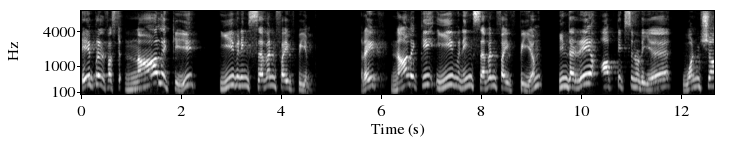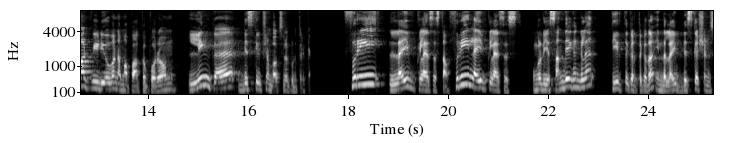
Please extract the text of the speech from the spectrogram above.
ஏப்ரல் ஃபர்ஸ்ட் நாளைக்கு evening seven five PM right நாளைக்கு ஈவினிங் செவன் ஃபைவ் பிஎம் இந்த ரே ஆப்டிக்ஸினுடைய ஒன் ஷாட் வீடியோவை நம்ம பார்க்க போகிறோம் லிங்கை டிஸ்கிரிப்ஷன் பாக்ஸில் கொடுத்துருக்கேன். ஃப்ரீ லைவ் கிளாஸஸ் தான். ஃப்ரீ லைவ் கிளாஸஸ் உங்களுடைய சந்தேகங்களை தீர்த்துக்கிறதுக்கு தான் இந்த லைவ் டிஸ்கஷன்ஸ்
